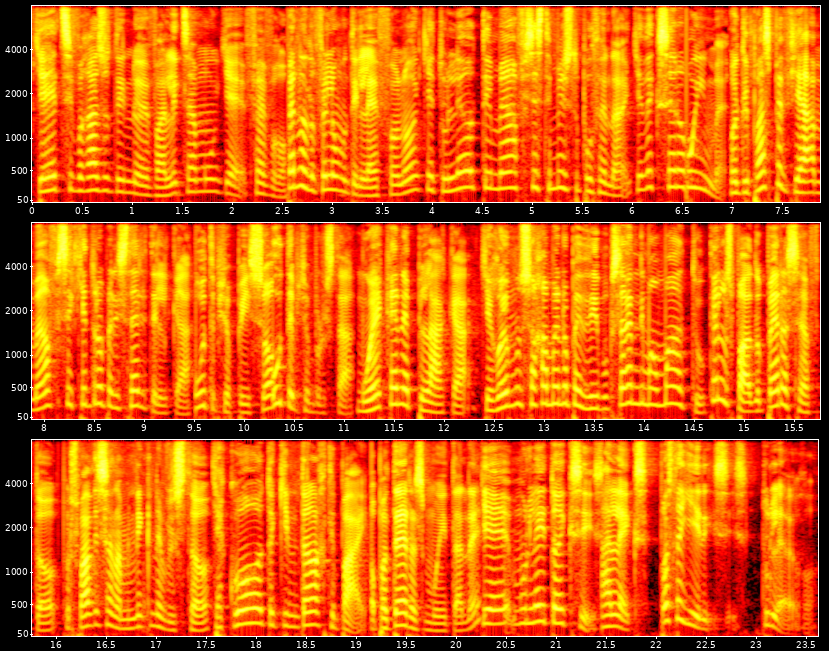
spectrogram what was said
και έτσι βγάζω την ε, βαλίτσα μου και φεύγω. Παίρνω το φίλο μου τηλέφωνο και του λέω ότι με άφησες στη μέση του πουθενά και δεν ξέρω πού είμαι. Ότι πας παιδιά με άφησε κέντρο περιστέρι τελικά. Ούτε πιο πίσω, ούτε πιο μπροστά. Μου έκανε πλάκα και εγώ ήμουν σαν χαμένο παιδί που ψάχνει τη μαμά του. Τέλος πάντων, πέρασε αυτό. Προσπάθησα να μην εκνευριστώ και ακούω το κινητό να χτυπάει. Ο πατέρας μου ήταν και μου λέει το εξής. Αλέξ, πώς θα γυρίσεις, του λέω εγώ.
